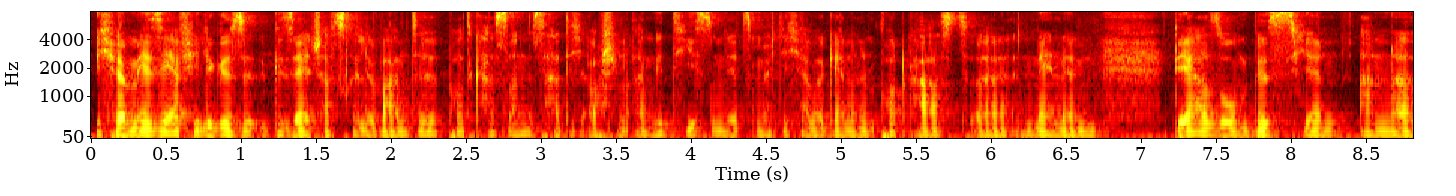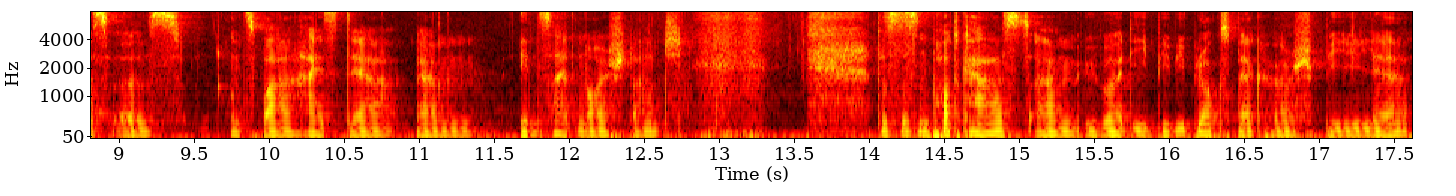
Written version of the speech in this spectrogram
Ich höre mir sehr viele ges gesellschaftsrelevante Podcasts an, das hatte ich auch schon angeteased und jetzt möchte ich aber gerne einen Podcast äh, nennen, der so ein bisschen anders ist. Und zwar heißt der ähm, Inside Neustadt. Das ist ein Podcast ähm, über die Bibi Blocksberg Hörspiele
